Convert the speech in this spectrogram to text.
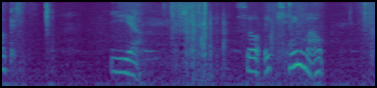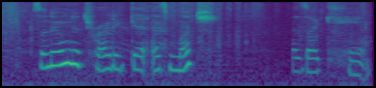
Okay. Yeah. So it came out so now I'm going to try to get as much as I can.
